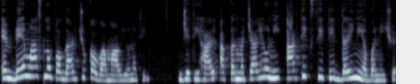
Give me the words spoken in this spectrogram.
એમ બે માસનો પગાર ચૂકવવામાં આવ્યો નથી. જેથી હાલ આ કર્મચારીઓની આર્થિક સ્થિતિ દયનીય બની છે.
